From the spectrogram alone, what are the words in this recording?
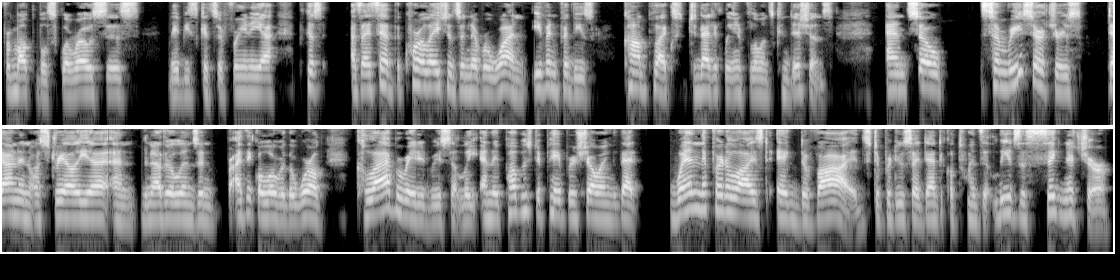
for multiple sclerosis, maybe schizophrenia, because as I said, the correlations are never one, even for these complex genetically influenced conditions. And so some researchers down in Australia and the Netherlands and I think all over the world collaborated recently and they published a paper showing that when the fertilized egg divides to produce identical twins, it leaves a signature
